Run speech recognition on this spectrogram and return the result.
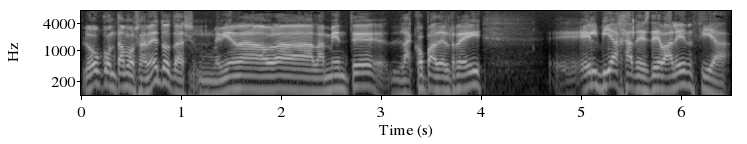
Luego contamos anécdotas. Me viene ahora a la mente la Copa del Rey. Eh, él viaja desde Valencia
